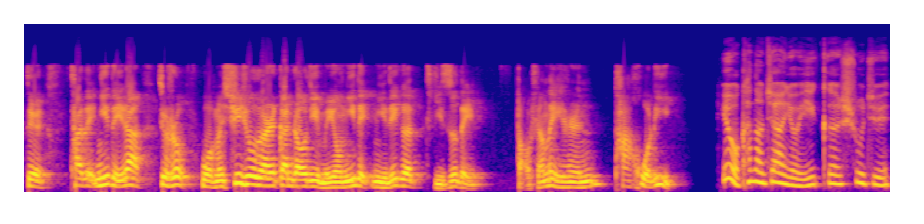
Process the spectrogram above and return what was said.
对，他得你得让，就是我们需求端人干着急没用，你得你这个体制得导向那些人他获利。因为我看到这样有一个数据，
